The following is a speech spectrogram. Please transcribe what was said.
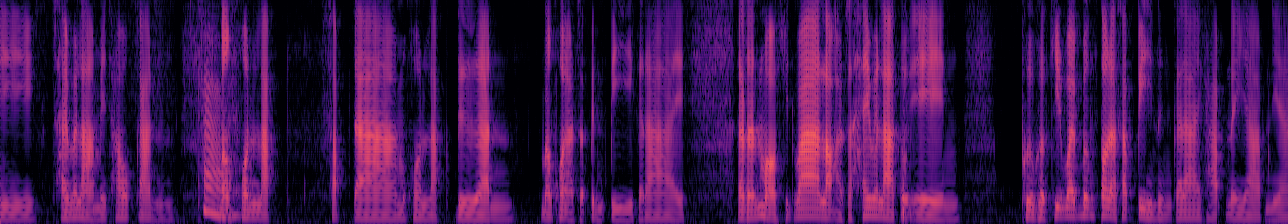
มีใช้เวลาไม่เท่ากันค่ะบางคนหลักสัปดาห์บางคนหลักเดือน บางคนอาจจะเป็นปีก็ได้ ดังนั้นหมอคิดว่าเราอาจจะให้เวลาตัวเองเผื่อๆคิดไว้เบื้องต้นอะสักปีหนึ่งก็ได้ครับ ในยามเนี้ย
